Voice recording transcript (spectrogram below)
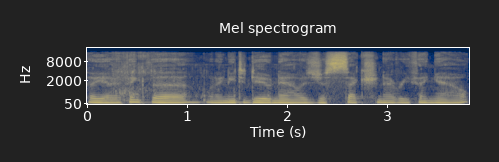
So yeah, I think the what I need to do now is just section everything out.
